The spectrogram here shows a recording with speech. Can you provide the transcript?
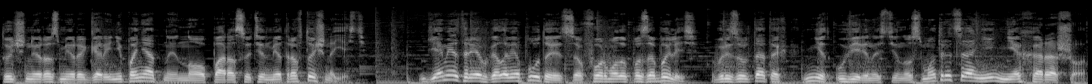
Точные размеры горы непонятны, но пара сотен метров точно есть. Геометрия в голове путается, формулы позабылись. В результатах нет уверенности, но смотрятся они нехорошо.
